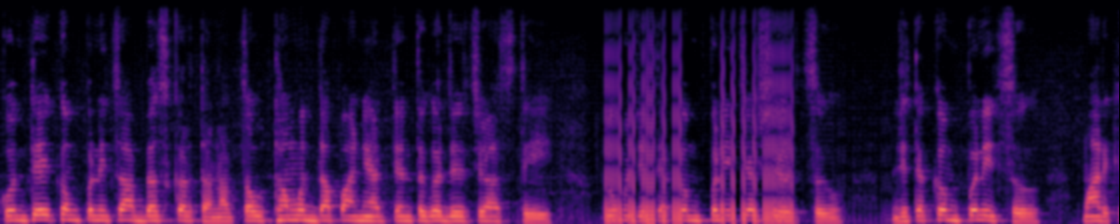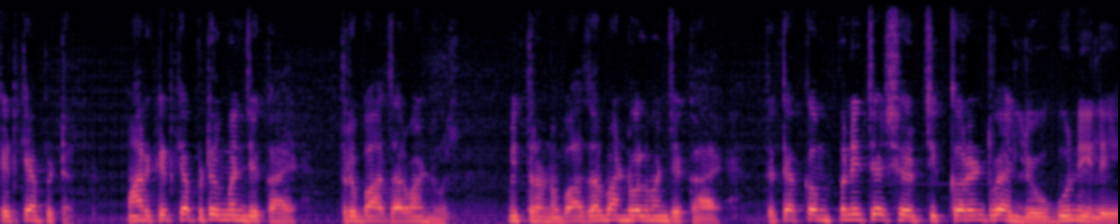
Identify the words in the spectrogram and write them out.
कोणत्याही कंपनीचा अभ्यास करताना चौथा मुद्दा पाहणे अत्यंत गरजेचे असते. तो म्हणजे त्या कंपनीच्या शेअरचं म्हणजे त्या कंपनीचं मार्केट कॅपिटल मार्केट कॅपिटल म्हणजे काय? तर बाजार भांडवल. मित्रांनो बाजार भांडवल म्हणजे काय? तर त्या कंपनीच्या शेअरची करंट व्हॅल्यू गुणिले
